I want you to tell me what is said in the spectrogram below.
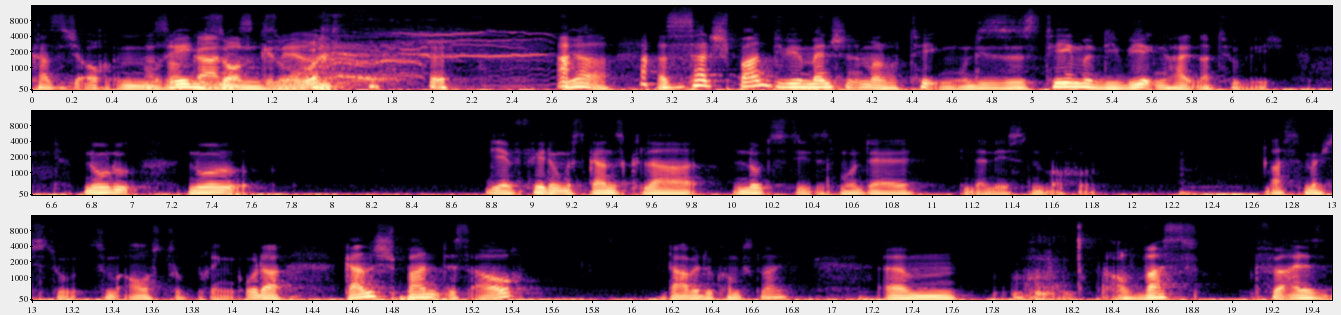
kannst dich auch im Hast auch Regen nichts sonnen. So. ja, das ist halt spannend, wie wir Menschen immer noch ticken. Und diese Systeme, die wirken halt natürlich. Nur, du- nur die Empfehlung ist ganz klar, nutzt dieses Modell in der nächsten Woche. Was möchtest du zum Ausdruck bringen? Oder ganz spannend ist auch, David, du kommst gleich, ähm, auf was für eine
